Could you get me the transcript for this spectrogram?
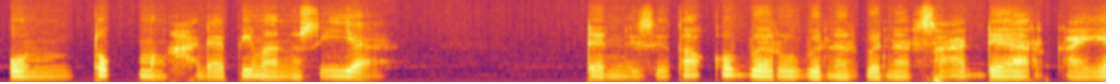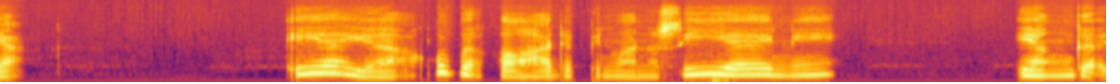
untuk menghadapi manusia. Dan di situ aku baru benar-benar sadar kayak iya ya aku bakal hadapin manusia ini. Yang gak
